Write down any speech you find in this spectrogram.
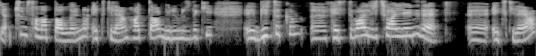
yani tüm sanat dallarını etkileyen hatta günümüzdeki e, bir takım e, festival ritüellerini de e, etkileyen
